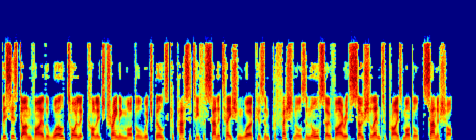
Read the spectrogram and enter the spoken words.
This is done via the World Toilet College training model which builds capacity for sanitation workers and professionals and also via its social enterprise model, Sanishop.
